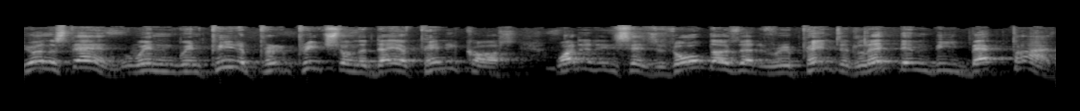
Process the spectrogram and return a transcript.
Do you understand? When, when Peter pre- preached on the day of Pentecost, what did he say? He says, All those that have repented, let them be baptized.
